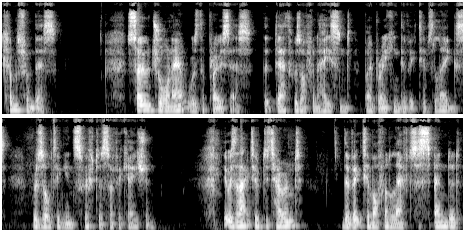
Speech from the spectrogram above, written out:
comes from this. So drawn out was the process that death was often hastened by breaking the victim's legs, resulting in swifter suffocation. It was an active deterrent. The victim often left suspended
